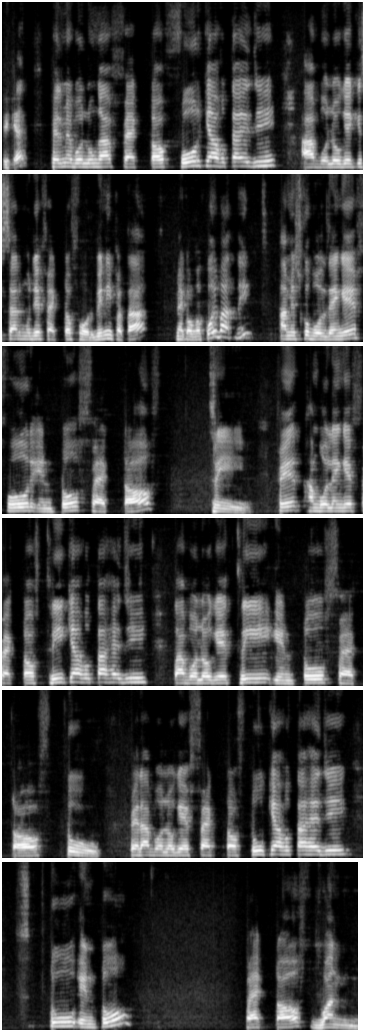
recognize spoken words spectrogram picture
ठीक है? फिर मैं बोलूँगा फैक्ट ऑफ़ फोर क्या होता है जी? आप बोलोगे कि सर मुझे फैक्ट ऑफ़ फोर भी नहीं पता। मैं कहूँगा, कोई बात नहीं। हम इसको बोल देंगे four into fact of three फिर हम बोलेंगे फैक्ट ऑफ़ थ्री क्या होता है जी? तो आप बोलोगे three into fact of two फिर आप बोलोगे फैक्ट ऑफ़ टू क्या होता है जी? Two into fact of one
